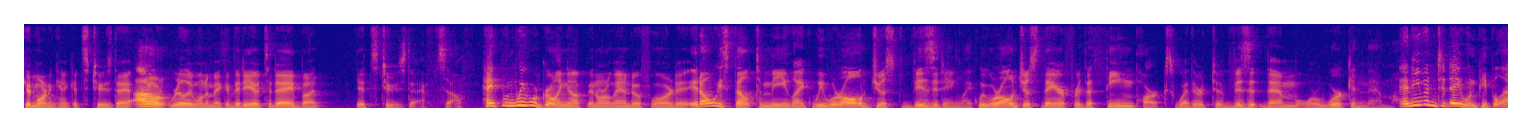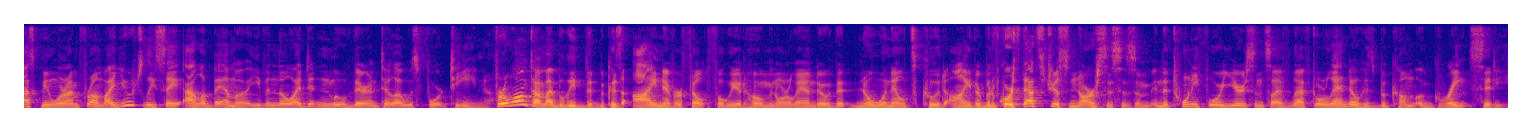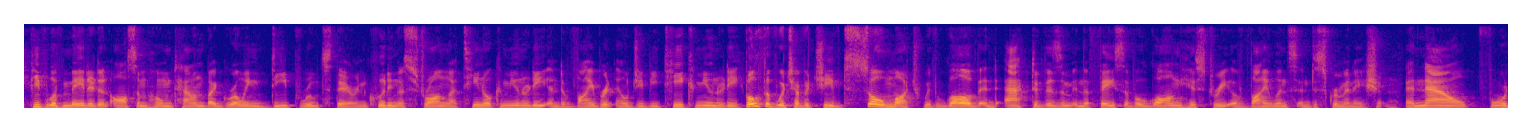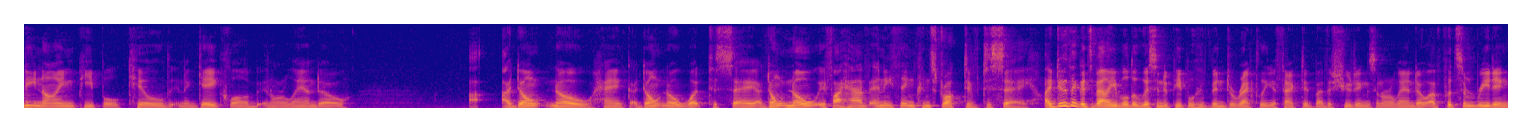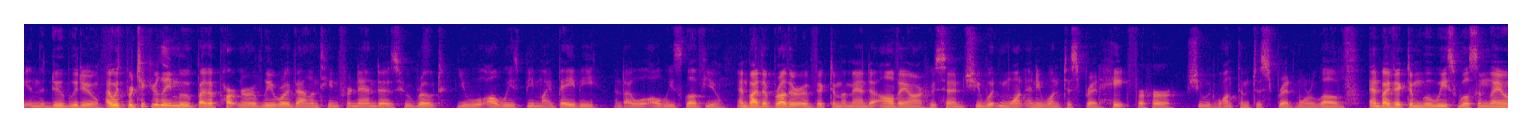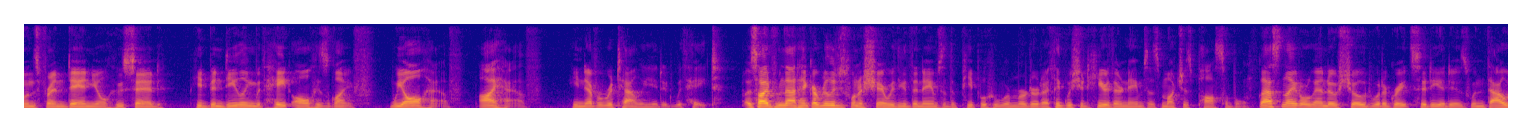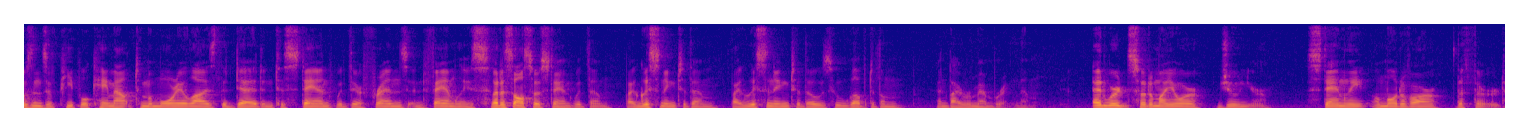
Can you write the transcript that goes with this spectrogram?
Good morning, Hank. It's Tuesday. I don't really want to make a video today, but it's Tuesday, so. Hank, when we were growing up in Orlando, Florida, it always felt to me like we were all just visiting, like we were all just there for the theme parks, whether to visit them or work in them. And even today, when people ask me where I'm from, I usually say Alabama, even though I didn't move there until I was 14. For a long time, I believed that because I never felt fully at home in Orlando, that no one else could either. But of course, that's just narcissism. In the 24 years since I've left, Orlando has become a great city. People have made it an awesome hometown by growing deep roots there, including including a strong Latino community and a vibrant LGBT community, both of which have achieved so much with love and activism in the face of a long history of violence and discrimination. And now, 49 people killed in a gay club in Orlando I don't know, Hank. I don't know what to say. I don't know if I have anything constructive to say. I do think it's valuable to listen to people who've been directly affected by the shootings in Orlando. I've put some reading in the doobly-doo. I was particularly moved by the partner of Leroy Valentin Fernandez who wrote, You will always be my baby, and I will always love you. And by the brother of victim Amanda Alvear who said she wouldn't want anyone to spread hate for her, she would want them to spread more love. And by victim Luis Wilson Leon's friend Daniel who said he'd been dealing with hate all his life. We all have. I have. He never retaliated with hate. Aside from that, Hank, I really just want to share with you the names of the people who were murdered. I think we should hear their names as much as possible. Last night, Orlando showed what a great city it is when thousands of people came out to memorialize the dead and to stand with their friends and families. Let us also stand with them by listening to them, by listening to those who loved them, and by remembering them. Edward Sotomayor, Jr., Stanley Almodovar III,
